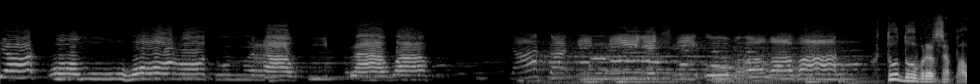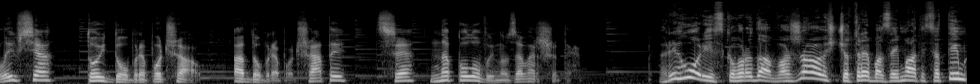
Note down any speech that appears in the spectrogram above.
Всякому городу нрав і права, всяка іміє свій ум голова. Хто добре запалився, той добре почав. А добре почати це наполовину завершити. Григорій Сковорода вважав, що треба займатися тим,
